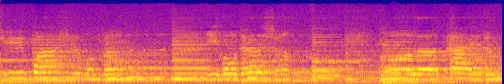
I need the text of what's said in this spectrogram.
句话是我们以后的伤口，过了太久没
